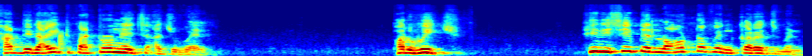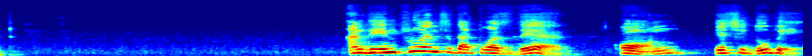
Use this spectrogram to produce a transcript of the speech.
had the right patronage as well, for which he received a lot of encouragement. And the influence that was there on S.C. Dube,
